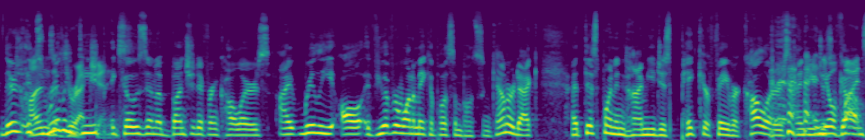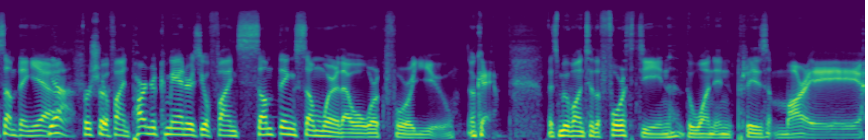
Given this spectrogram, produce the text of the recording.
There's Tons it's of really deep. directions. It goes in a bunch of different colors. I really all if you ever want to make a plus one plus one counter deck, at this point in time, you just pick your favorite colors and you and just you'll go. find something. Yeah, Yeah, for sure. You'll find partner commanders. You'll find something somewhere that will work for you. Okay, let's move on to the fourth dean, the one in Prismari.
